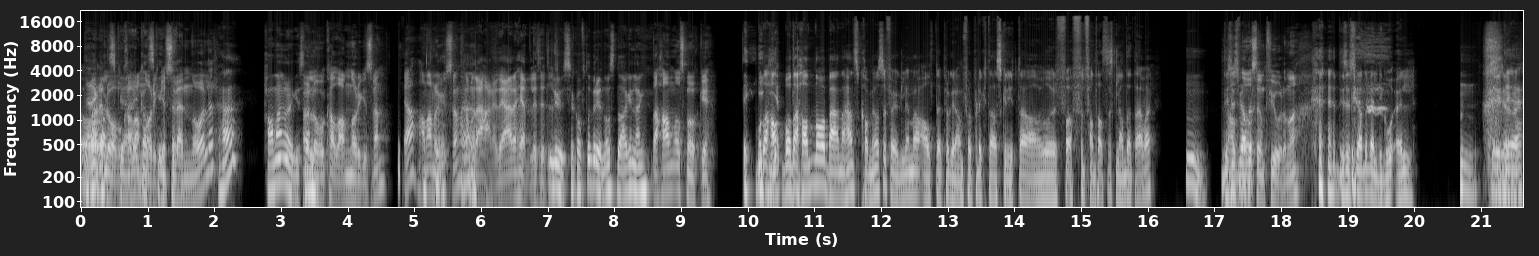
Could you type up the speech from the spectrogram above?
Og, Det Er det lov å kalle ham Norgesvenn nå, eller? Hæ? Han er Er det lov å kalle ham Norgesvenn? Ja, han er Norgesvenn. Ja, men det er herlig. Det er hederlig tittel. Lusekoft og brunost dagen lang. Det er han og Smokey. Både han, både han og bandet hans kom jo selvfølgelig med alt det programforplikta skrytet av hvor fantastisk land dette var. Mm. De syns vi, hadde- de vi hadde veldig god øl. Mm, det er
